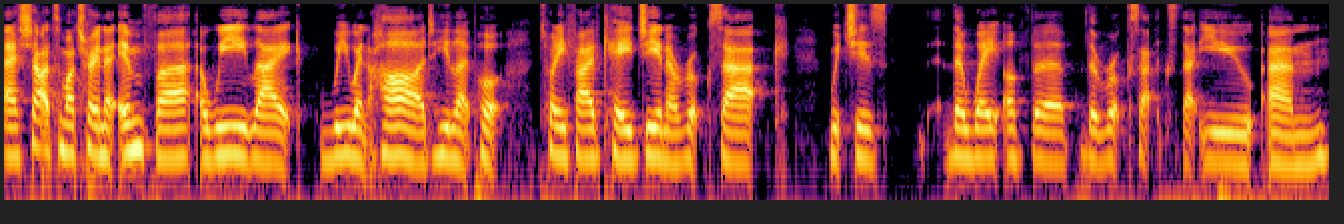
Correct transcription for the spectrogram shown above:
uh, shout out to my trainer Infa. Uh, We like we went hard. He like put twenty five kg in a rucksack, which is the weight of the the rucksacks that you um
